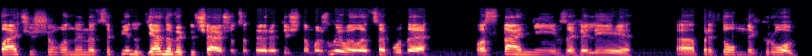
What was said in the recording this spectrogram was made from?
бачу, що вони на це підуть, я не виключаю, що це теоретично можливо, але це буде останній взагалі е, притомний крок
